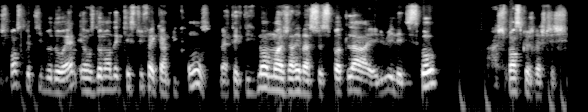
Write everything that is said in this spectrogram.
je pense que Thibodeau aime. Et on se demandait qu'est-ce que tu fais avec un pic 11 bah, Techniquement, moi, j'arrive à ce spot-là et lui, il est dispo. Ah, je pense que je réfléchis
